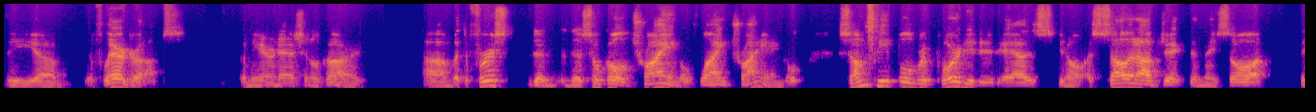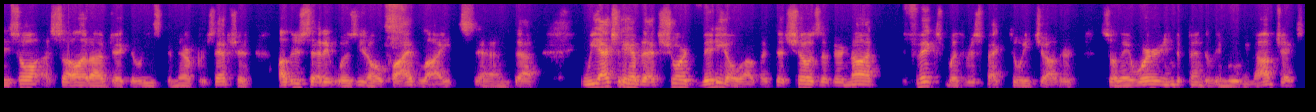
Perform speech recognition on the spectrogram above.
the, um, the flare drops from the Air National Guard. Um, but the first, the, the so-called triangle, flying triangle, some people reported it as, you know, a solid object and they saw, they saw a solid object, at least in their perception. Others said it was, you know, five lights and, uh, we actually have that short video of it that shows that they're not fixed with respect to each other. So they were independently moving objects,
